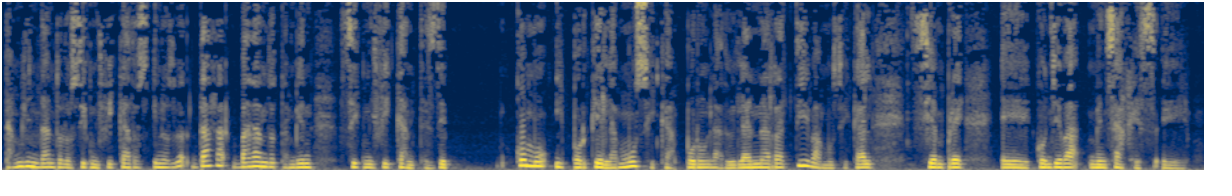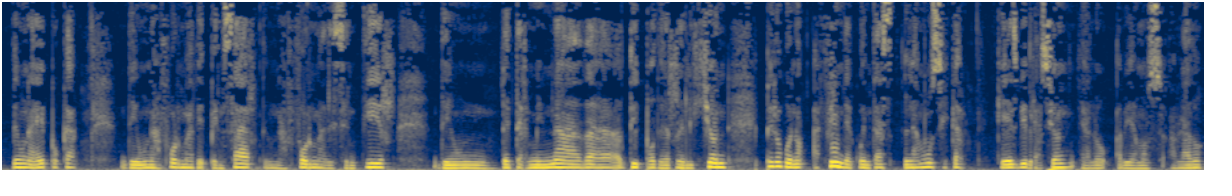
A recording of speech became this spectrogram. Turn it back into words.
también dando los significados y nos va, dando también significantes de cómo y por qué la música, por un lado, y la narrativa musical siempre eh, conlleva mensajes eh, de una época, de una forma de pensar, de una forma de sentir, de un determinado tipo de religión. Pero bueno, a fin de cuentas, la música que es vibración, ya lo habíamos hablado,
